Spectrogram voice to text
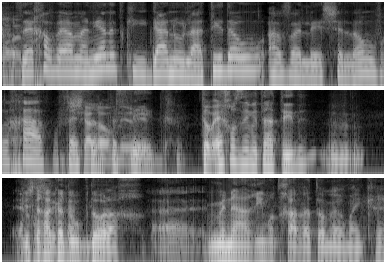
נכון. זה חוויה מעניינת, כי הגענו לעתיד ההוא, אבל אה, שלום וברכה, פרופסור. נירית. טוב, איך עושים את העתיד? יש לך כדור? בדולח. אה, מנערים אותך ואתה אומר מה יקרה.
